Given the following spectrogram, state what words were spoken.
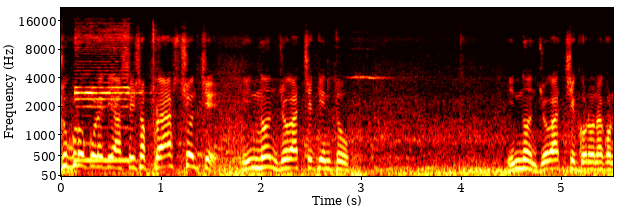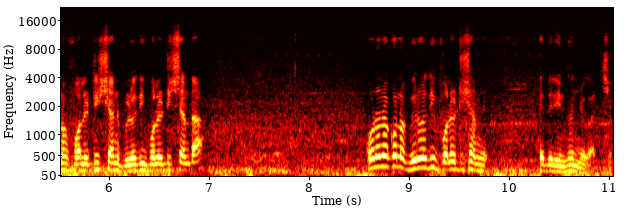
টুকরো করে দেওয়া সেই সব প্রয়াস চলছে। ইন্ধন যোগাচ্ছে কিন্তু, ইন্ধন যোগাচ্ছে কোনো না কোনো পলিটিশিয়ান বিরোধী পলিটিশিয়ানরা কোনো না কোনো বিরোধী পলিটিশিয়ান এদের ইন্ধন যোগাচ্ছে।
